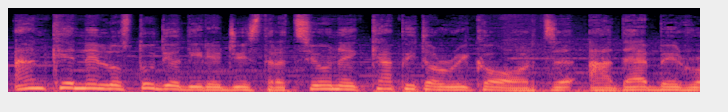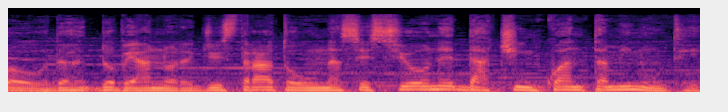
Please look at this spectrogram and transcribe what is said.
anche nello studio di registrazione Capitol Records ad Abbey Road, dove hanno registrato una sessione da 50 minuti.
